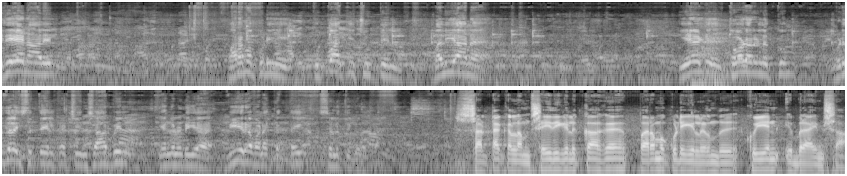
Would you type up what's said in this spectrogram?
இதே நாளில் பரமக்குடி துப்பாக்கிச் சூட்டில் பலியான ஏழு தோழர்களுக்கும் விடுதலை சிறுத்தைகள் கட்சியின் சார்பில் எங்களுடைய வீர வணக்கத்தை செலுத்துகிறோம். சட்டக்களம் செய்திகளுக்காக பரமக்குடியிலிருந்து குயின் இப்ராஹிம் ஷா.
